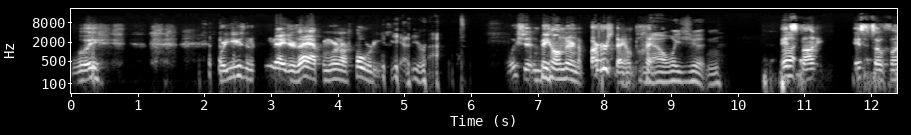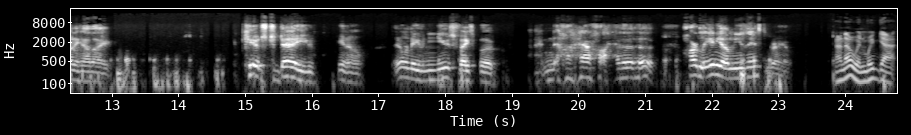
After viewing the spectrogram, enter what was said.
We we're using the teenagers app and we're in our forties. Yeah, you're right. We shouldn't be on there in the first damn place. No, we shouldn't. It's funny. It's so funny how like kids today, you, you know, they don't even use Facebook. Hardly any of them use Instagram. I know, and we've got,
